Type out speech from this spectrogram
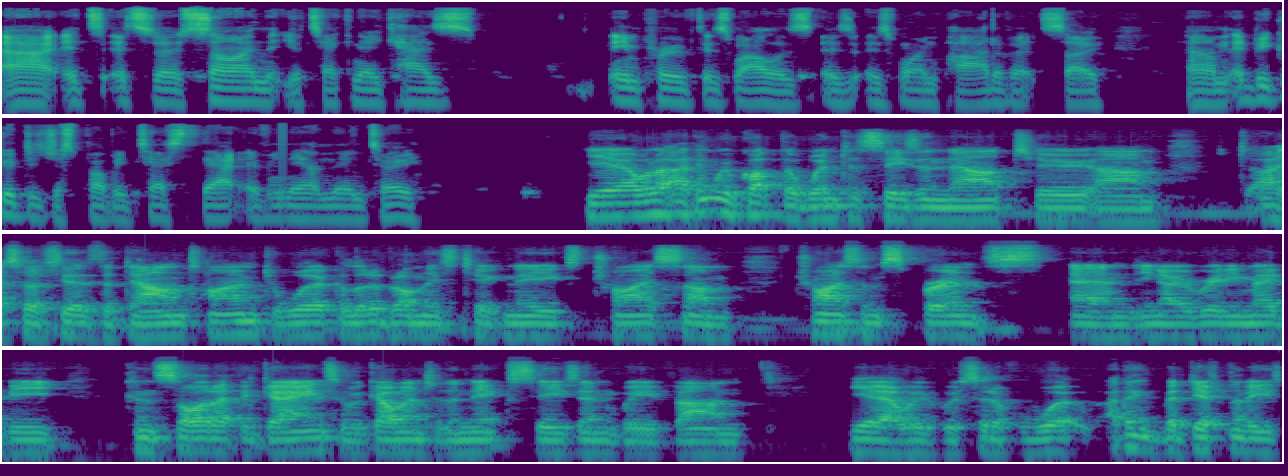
uh, it's it's a sign that your technique has improved as well as as, as one part of it. So um, it'd be good to just probably test that every now and then too. Yeah, well, I think we've got the winter season now to. Um, I sort of see it as the downtime to work a little bit on these techniques, try some try some sprints, and you know really maybe consolidate the gain. So we go into the next season. We've um, yeah, we've, we've sort of worked. I think, but definitely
